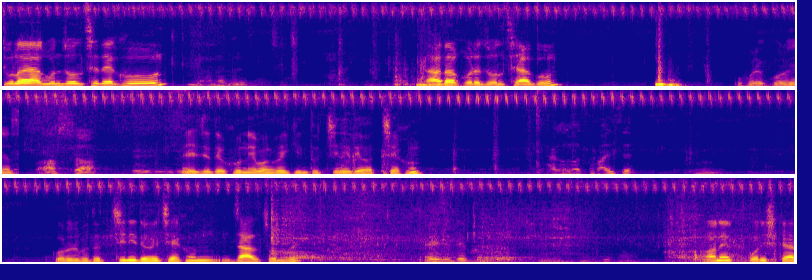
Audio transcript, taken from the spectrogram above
চুলায় আগুন জ্বলছে দেখুন। দাদা করে জ্বলছে আগুন। উপরে করে এই যে দেখুন এভাবেই কিন্তু চিনি দেওয়া হচ্ছে এখন। গরুর ভেতর চিনি দেওয়া হয়েছে এখন জাল চলবে। এই যে দেখুন। অনেক পরিষ্কার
